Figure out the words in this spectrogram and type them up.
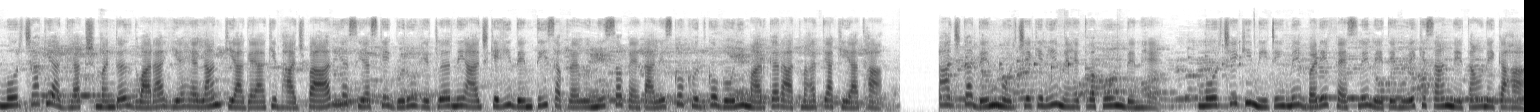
मोर्चा के अध्यक्ष मंडल द्वारा यह ऐलान किया गया कि भाजपा आर एस एस के गुरु हिटलर ने आज के ही दिन 30 अप्रैल 1945 को खुद को गोली मारकर आत्महत्या किया था। आज का दिन मोर्चे के लिए महत्वपूर्ण दिन है। मोर्चे की मीटिंग में बड़े फैसले लेते हुए किसान नेताओं ने कहा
